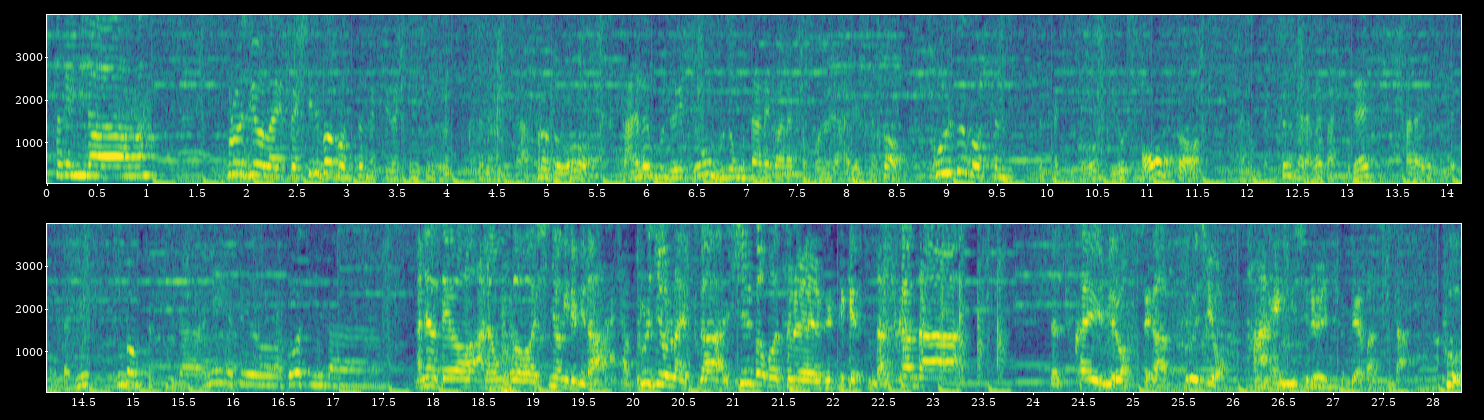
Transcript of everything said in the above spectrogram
축하드립니다. 푸르지오 라이프의 실버 버튼 획득을 진심으로 축하드립니다. 앞으로도 많은 분들이 좋은 부동산에 관한 정보를 알려주셔서 골드 버튼 획득하시고 그리고 더욱더 많은 분들 큰 사랑을 받기를 바라겠습니다. 지금까지 김범수였습니다. 안녕히 계세요. 고맙습니다. 안녕하세요. 아나운서 신영일입니다. 자, 푸르지오 라이프가 실버 버튼을 획득했습니다. 축하합니다. 자, 축하의 의미로 제가 푸르지오 사행시를 준비해봤습니다. 푸,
